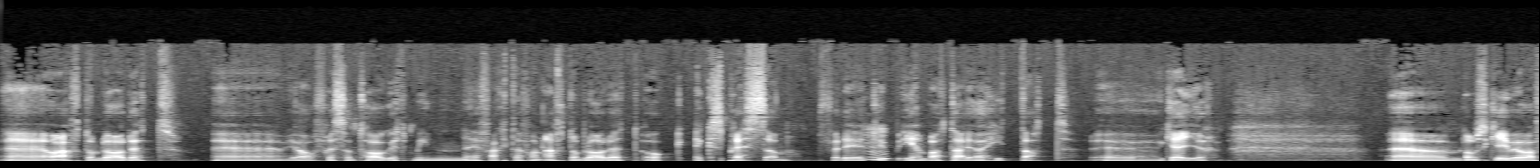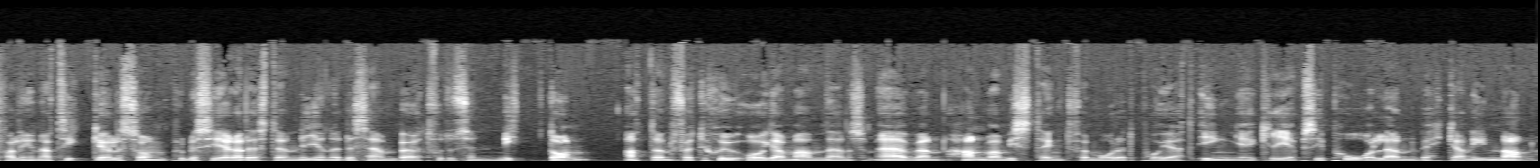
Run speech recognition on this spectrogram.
Eh, och Aftonbladet. Eh, jag har förresten tagit min eh, fakta från Aftonbladet och Expressen. För det är mm. typ enbart där jag har hittat grejer. De skriver i alla fall i en artikel som publicerades den 9 december 2019 att den 47-åriga mannen som även han var misstänkt för mordet på Gert Inge greps i Polen veckan innan.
